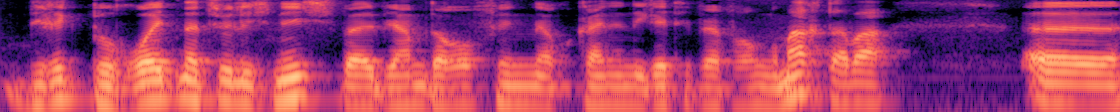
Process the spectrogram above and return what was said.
direkt bereut natürlich nicht, weil wir haben daraufhin auch keine negative Erfahrung gemacht, aber äh,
